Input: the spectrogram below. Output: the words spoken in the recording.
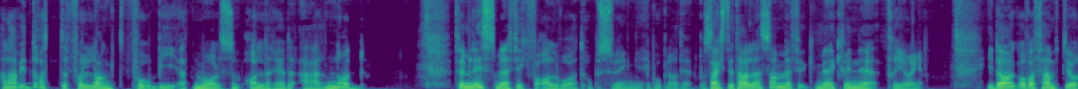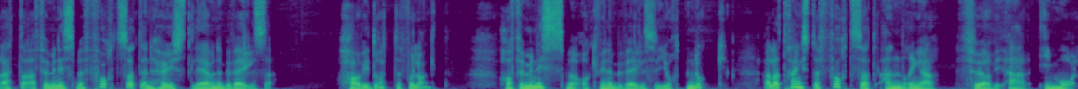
eller har vi dratt det for langt forbi et mål som allerede er nådd? Feminisme fikk for alvor et oppsving i popularitet på 60-tallet sammen med, kvinnefrigjøringen. I dag, over 50 år etter, er feminisme fortsatt en høyst levende bevegelse. Har vi dratt det for langt? Har feminisme og kvinnebevegelse gjort nok, eller trengs det fortsatt endringer før vi er i mål?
